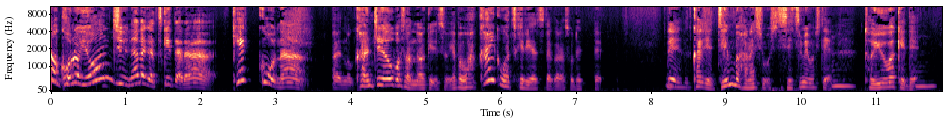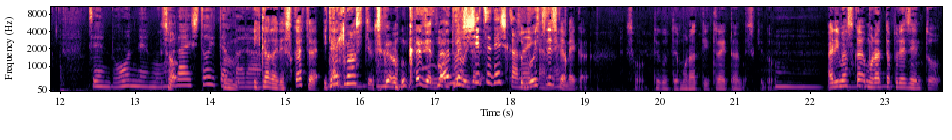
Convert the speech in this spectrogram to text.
今のこの47がつけたら、結構な、あの、勘違いおばさんなわけですよ。やっぱ若い子がつけるやつだから、それって。で、カリア全部話もして、説明もして、というわけで、全部怨念もお払いしといたから、うん。いかがですかって言ったら、いただきますって言ってから、もうカリア何でも物質でしかないからね。そう物質でしかないから。そう。ということでもらっていただいたんですけど。うん。ありますか？もらったプレゼント。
